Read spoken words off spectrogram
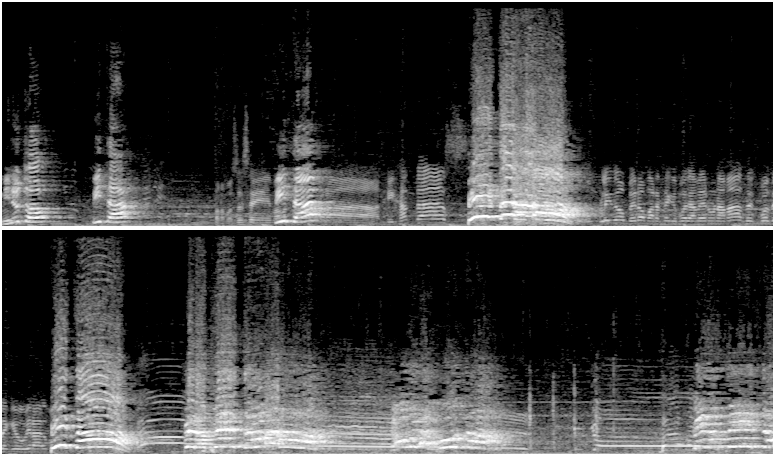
¡Minuto! ¡Pita! Pues ese ¡Pita! ¡Pita! Cumplido, pero parece que puede haber una más después de que hubiera el ¡Pita! ¡Pero pita! ¡Cago la puta! ¡Pero pita,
